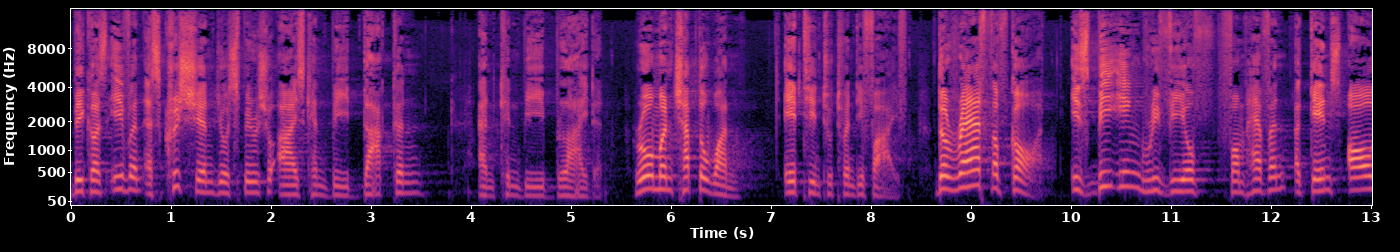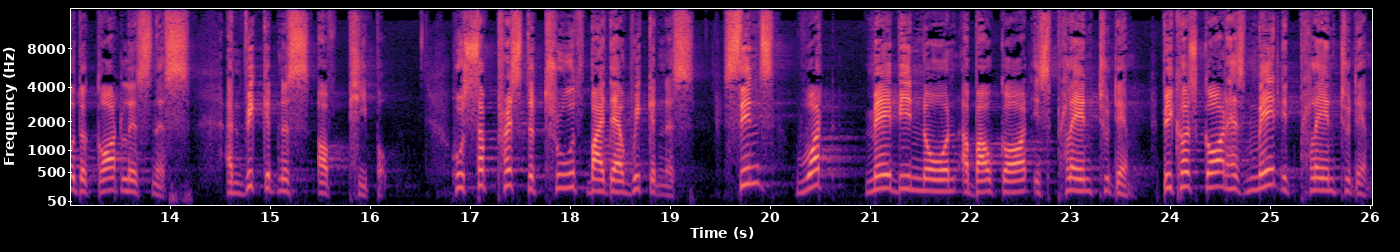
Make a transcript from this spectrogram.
because even as Christian, your spiritual eyes can be darkened and can be blinded. Romans chapter 1, 18 to 25. The wrath of God is being revealed from heaven against all the godlessness and wickedness of people who suppress the truth by their wickedness, since what may be known about God is plain to them, because God has made it plain to them.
